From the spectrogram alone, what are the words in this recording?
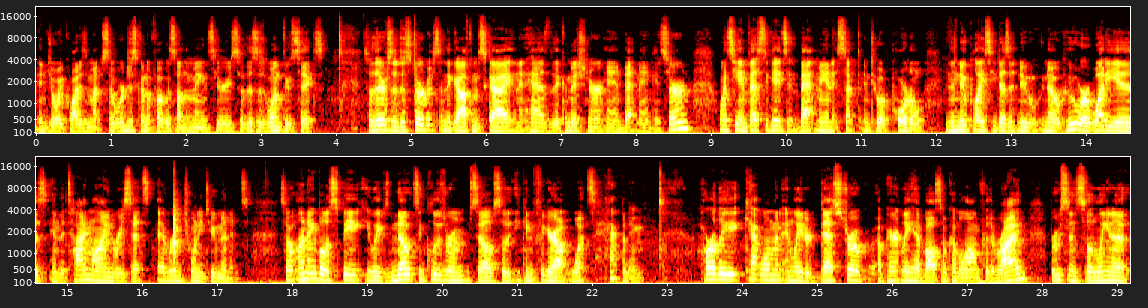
enjoy quite as much. So we're just going to focus on the main series. So this is 1 through 6. So there's a disturbance in the Gotham sky, and it has the Commissioner and Batman concerned. Once he investigates it, Batman is sucked into a portal. In the new place, he doesn't know who or what he is, and the timeline resets every 22 minutes. So, unable to speak, he leaves notes and clues for himself so that he can figure out what's happening. Harley, Catwoman, and later Deathstroke apparently have also come along for the ride. Bruce and Selina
